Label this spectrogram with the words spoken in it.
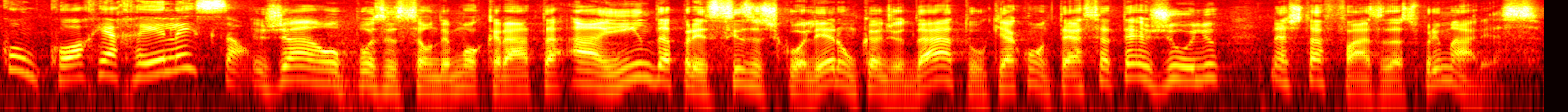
concorre à reeleição. Já a oposição democrata ainda precisa escolher um candidato, o que acontece até julho, nesta fase das primárias.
